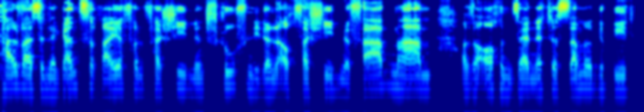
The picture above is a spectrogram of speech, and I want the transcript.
teilweise eine ganze Reihe von verschiedenen Stufen, die dann auch verschiedene Farben haben, also auch ein sehr nettes Sammelgebiet,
